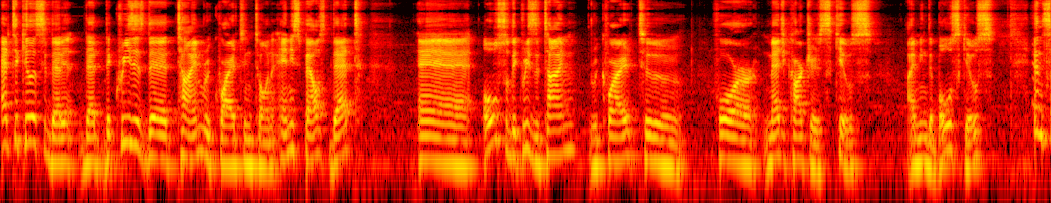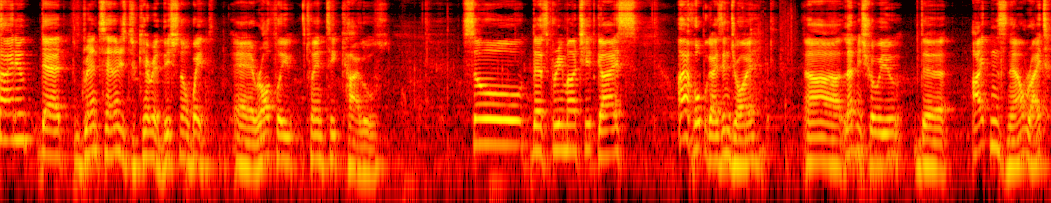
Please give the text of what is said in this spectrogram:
Articulacy that, that decreases the time required to intone any spells that uh, also decrease the time required to for magic archer skills, I mean the bow skills and sinew that grants energy to carry additional weight, uh, roughly 20 kilos. So that's pretty much it guys. I hope you guys enjoy. Uh, let me show you the items now, right?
